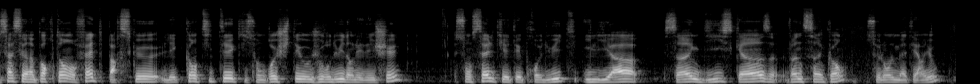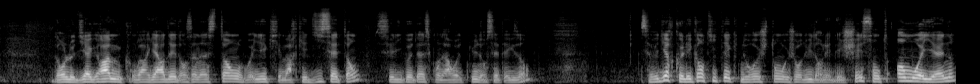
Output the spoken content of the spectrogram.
ça c'est important en fait parce que les quantités qui sont rejetées aujourd'hui dans les déchets sont celles qui étaient produites il y a 5, 10, 15, 25 ans, selon le matériau. Dans le diagramme qu'on va regarder dans un instant, vous voyez qu'il est marqué 17 ans. C'est l'hypothèse qu'on a retenue dans cet exemple. Ça veut dire que les quantités que nous rejetons aujourd'hui dans les déchets sont en moyenne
